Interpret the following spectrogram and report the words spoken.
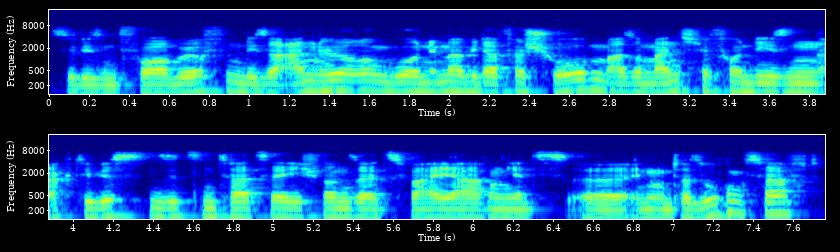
zu diesen Vorwürfen. Diese Anhörungen wurden immer wieder verschoben. Also manche von diesen Aktivisten sitzen tatsächlich schon seit zwei Jahren jetzt äh, in Untersuchungshaft.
